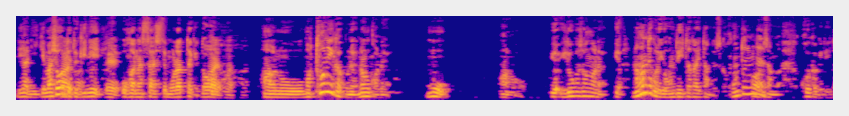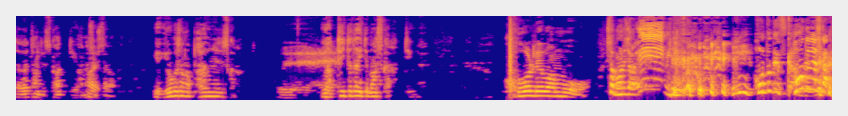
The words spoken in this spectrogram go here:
リハに行きましょうって時に、ええ。お話しさせてもらったけど、はいはいはい。あの、まあ、とにかくね、なんかね、もう、あの、いや、医療家さんがね、いや、なんでこれ呼んでいただいたんですか？本当に皆さんが声かけていただいたんですか？っていう話をしたら、い、や、医療家さんがパイオニアですから、やっていただいてますからっていうね。これはもう、そしたらマネージャーが、ええー、みたいな。本当ですか？本当ですか？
